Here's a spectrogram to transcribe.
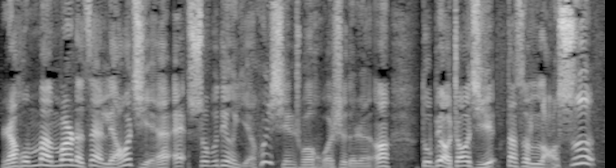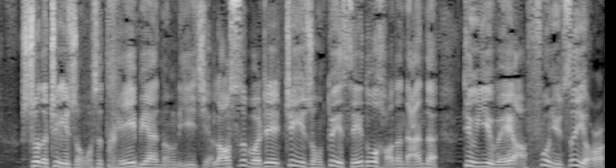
然后慢慢的再了解，哎，说不定也会寻出合适的人啊，都不要着急。但是老师。说的这一种我是特别能理解。老师把这这一种对谁都好的男的定义为啊妇女之友，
